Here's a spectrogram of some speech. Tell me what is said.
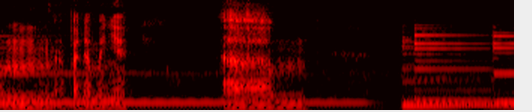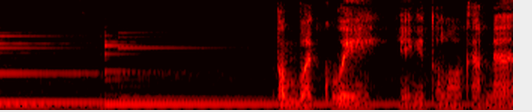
um, apa namanya um, pembuat kue kayak gitu loh. Karena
